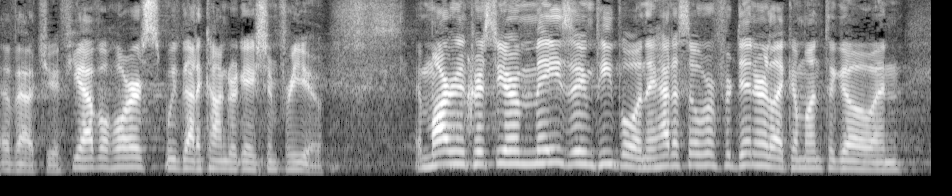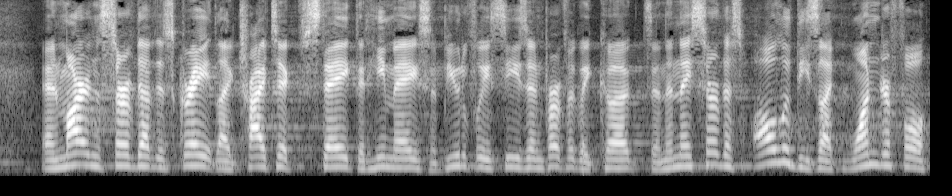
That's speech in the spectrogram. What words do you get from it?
about you. If you have a horse, we've got a congregation for you. And Martin and Christy are amazing people, and they had us over for dinner like a month ago. And, and Martin served up this great, like, tri tip steak that he makes, beautifully seasoned, perfectly cooked. And then they served us all of these, like, wonderful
